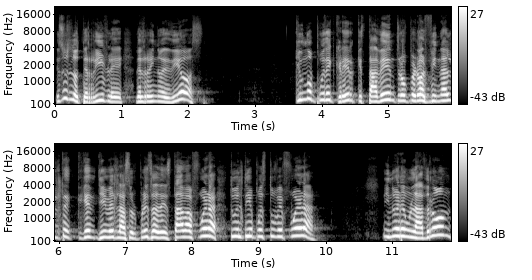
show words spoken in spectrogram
Eso es lo terrible del reino de Dios que uno puede creer que está dentro, pero al final te lleves la sorpresa de estaba fuera, todo el tiempo estuve fuera. Y no era un ladrón,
